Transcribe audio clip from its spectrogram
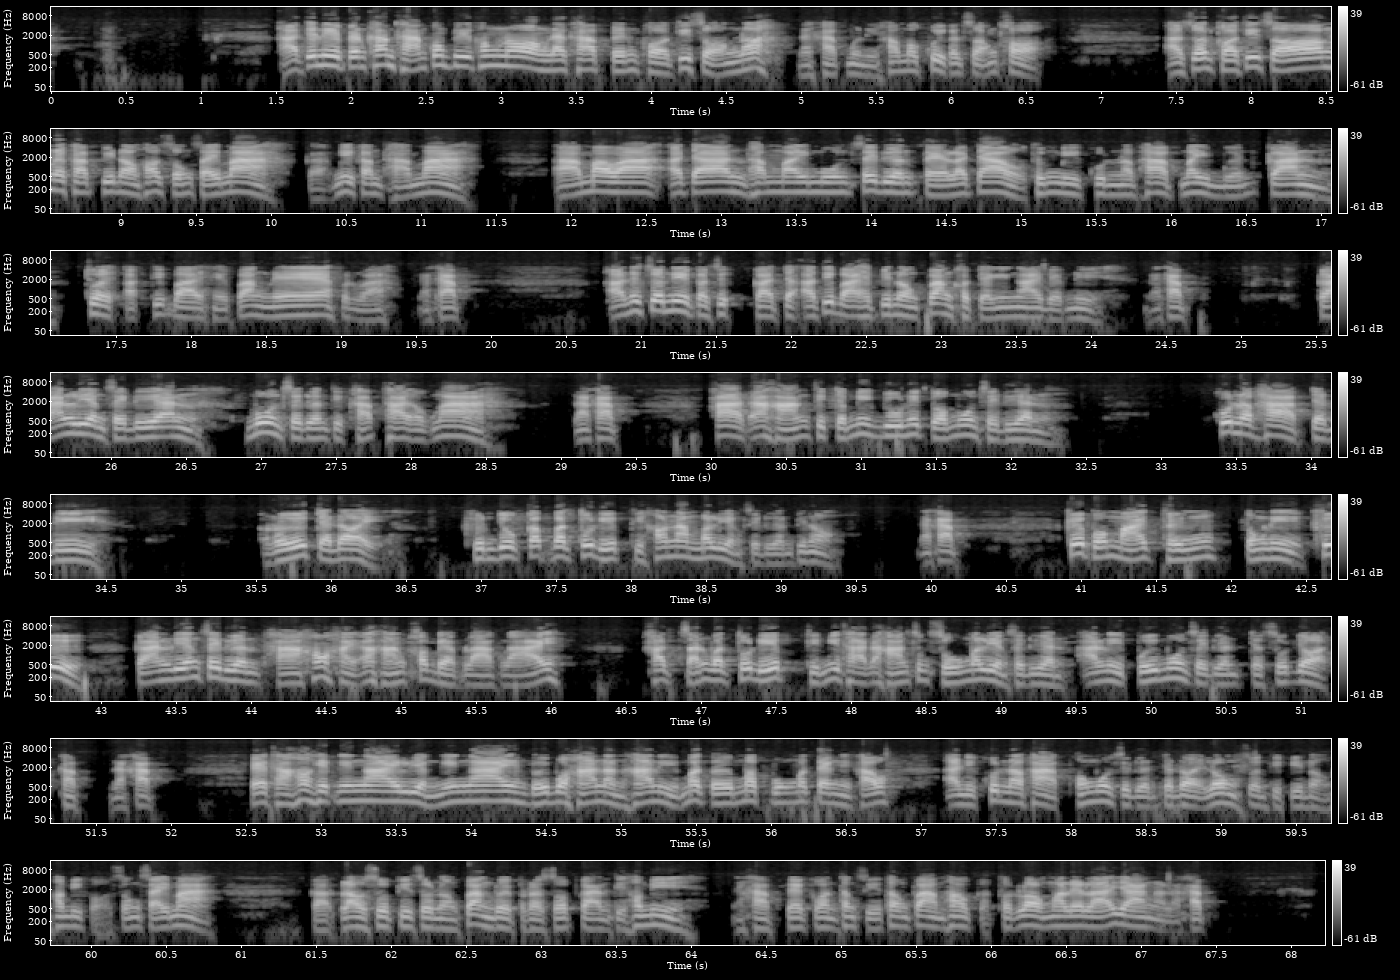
อาจจะนี่เป็นคำถามของพี่ของน้องนะครับ เป็นข้อที่สองเนาะนะครับมื่อนี้เข้ามาคุยกันสองข้ออ่าส่วนข้อที่สองนะครับ พี่น้องเขาสงสัยมาก็มีคำถามมาถามมาว่าอาจารย์ทำไมมูลไส้เดือนแต่ละเจ้าถึงมีคุณภาพไม่เหมือนกัน ช่วยอธิบายให้ฟังแน่เพิ่อนว่านะครับ อันในส่วนนี้ก็สิก็จะอธิบายให้พี่น้องฟังเข้าใจง่ายๆแบบนี้นะครับ การเลี้ยงไส้เดือนมูลไส้เดือนที่ขับถ่ายออกมานะครับธาตุอาหารที่จะมีอยู่ในตัวมูลไส้เดือน คุณภาพจะดี หรือจะด้อยขึ้นอยู่กับวัตถุดิบที่เขานำมาเลี้ยงไส้เดือนพี่น้องนะครับ คือผมหมายถึงตรงนี้คือการเลี้ยงไส้เดือนถ้าเขาให้อาหารเขาแบบหลากหลาย คัดสรรวัตถุดิบที่มีถาดอาหารสูงๆมาเลี้ยงไส้เดือน อันนี้ปุ๋ยมูลไส้เดือนจะสุดยอดครับนะครับ แต่ถ้าเขาเฮ็ดง่ายๆเลี้ยงง่ายๆ โดยบ่หานั่นหานี่มาเติมมาปรุงมาแต่งให้เขา อันนี้คุณภาพของมูลไส้เดือนจะด้อยลงส่วนที่พี่น้องเขามีข้อสงสัยมาก็เล่าสู่พี่สู่น้องฟังด้วยประสบการณ์ที่เขามีนะครับ แต่ก่อนทั้งสีทองฟ้ามเขาก็ทดลองมาหลายๆอย่างนั่นแหละครับ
